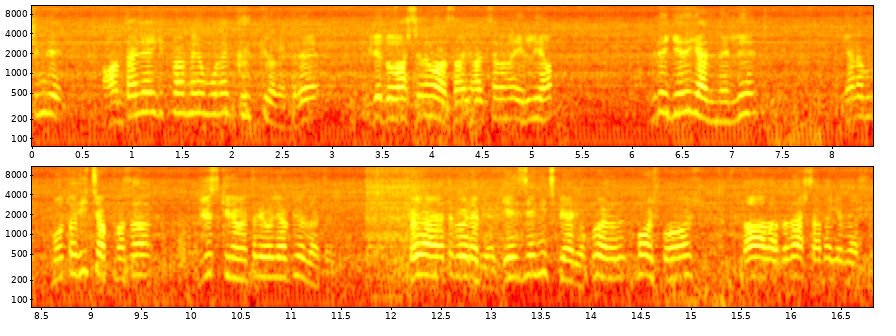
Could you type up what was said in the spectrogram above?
Şimdi Antalya'ya gitmem benim buradan 40 kilometre. Bir de dolaştığını varsa hadi sen ona 50 yap. Bir de geri geldin 50. Yani motor hiç yapmasa 100 kilometre yol yapıyor zaten. Köy hayatı böyle bir yer. Gezeceğin hiçbir yer yok. Böyle boş boş dağlarda, taşlarda gezersin.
